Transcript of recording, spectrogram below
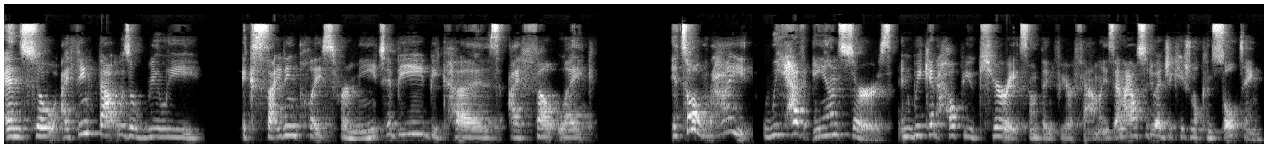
And so I think that was a really exciting place for me to be because I felt like it's all right. We have answers and we can help you curate something for your families. And I also do educational consulting.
